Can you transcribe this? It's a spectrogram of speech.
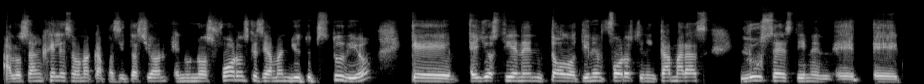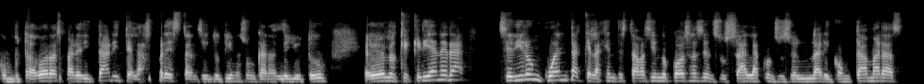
a Los Ángeles a una capacitación en unos foros que se llaman YouTube Studio, que ellos tienen todo, tienen foros, tienen cámaras, luces, tienen eh, eh, computadoras para editar y te las prestan si tú tienes un canal de YouTube. lo que querían era se dieron cuenta que la gente estaba haciendo cosas en su sala con su celular y con cámaras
